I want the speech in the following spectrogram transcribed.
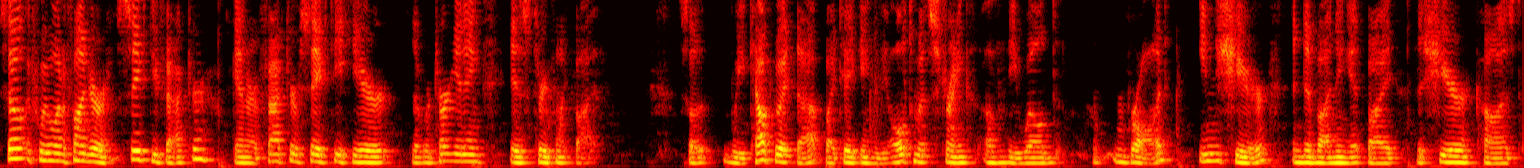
So if we want to find our safety factor, again, our factor of safety here that we're targeting is 3.5. So we calculate that by taking the ultimate strength of the weld rod in shear and dividing it by the shear caused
